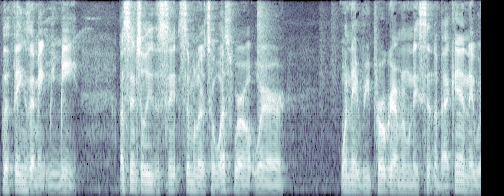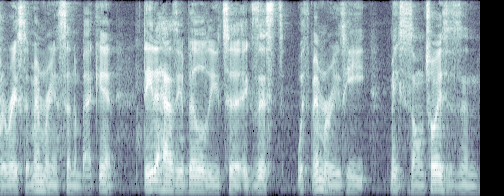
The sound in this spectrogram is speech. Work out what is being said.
the things that make me me." Essentially, the similar to Westworld, where when they reprogram and when they send them back in, they would erase the memory and send them back in. Data has the ability to exist with memories. He makes his own choices, and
